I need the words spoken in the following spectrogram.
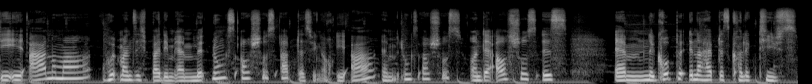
Die EA-Nummer holt man sich bei dem Ermittlungsausschuss ab, deswegen auch EA, Ermittlungsausschuss. Und der Ausschuss ist ähm, eine Gruppe innerhalb des Kollektivs.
